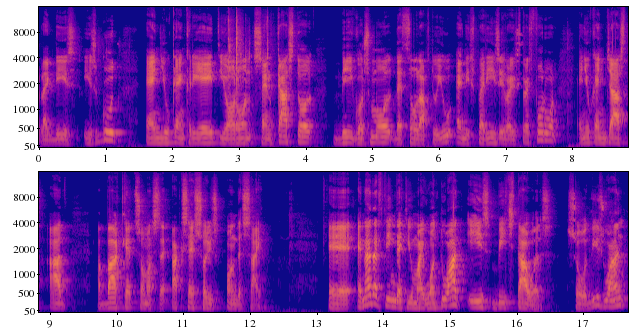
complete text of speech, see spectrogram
like this is good, and you can create your own sandcastle big or small, that's all up to you. And it's very easy, very straightforward. And you can just add a bucket, some accessories on the side. Uh, another thing that you might want to add is beach towels. So this one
